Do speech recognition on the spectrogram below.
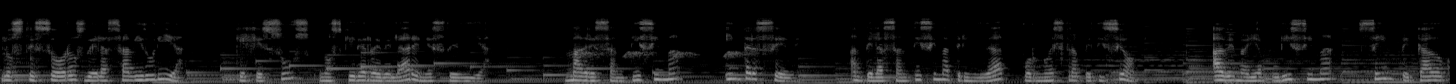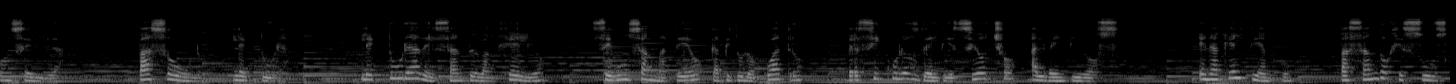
los tesoros de la sabiduría que Jesús nos quiere revelar en este día Madre Santísima, intercede ante la Santísima Trinidad por nuestra petición. Ave María Purísima, sin pecado concebida. Paso 1. Lectura. Lectura del Santo Evangelio según San Mateo capítulo 4, versículos del 18 al 22. En aquel tiempo, pasando Jesús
